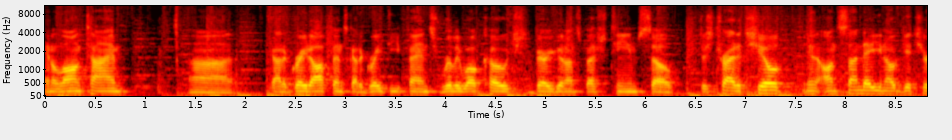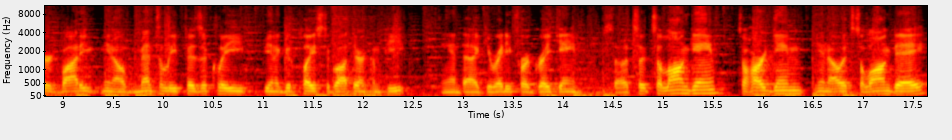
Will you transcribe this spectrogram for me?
in a long time. Uh, got a great offense, got a great defense, really well coached, very good on special teams. So just try to chill you know, on Sunday. You know, get your body, you know, mentally, physically, be in a good place to go out there and compete and uh, get ready for a great game. So it's it's a long game. It's a hard game. You know, it's a long day,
